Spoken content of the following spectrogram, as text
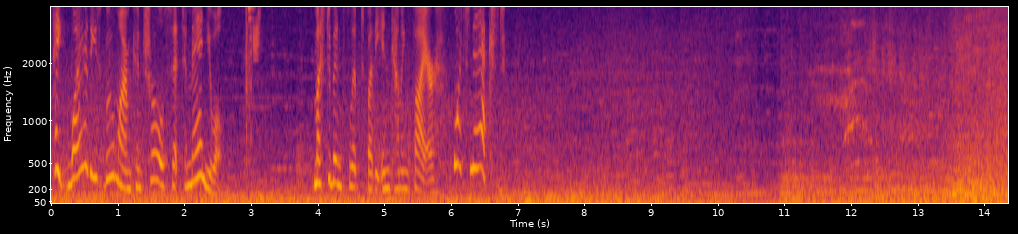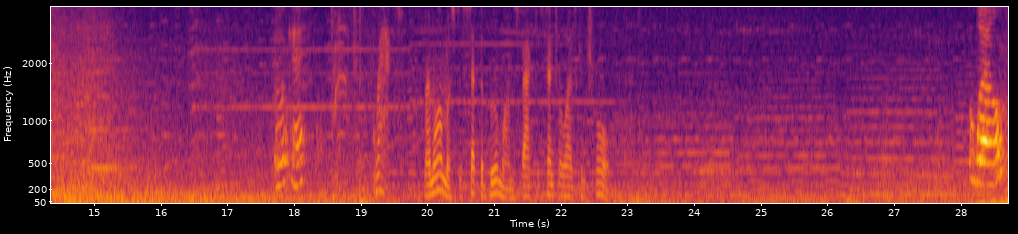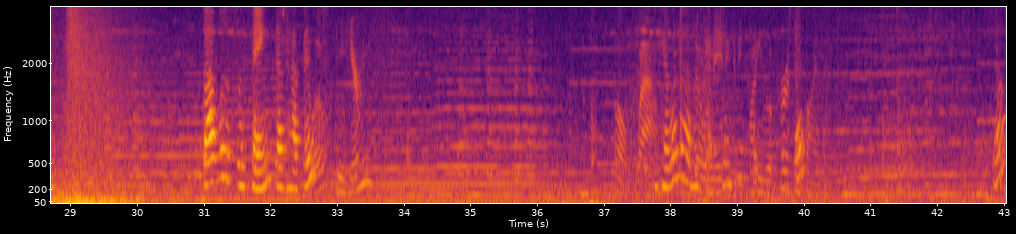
Hey, why are these boom arm controls set to manual? Must have been flipped by the incoming fire. What's next? Okay. Rats. My mom must have set the boom arms back to centralized control. Was the thing that happened. Hello? Can you hear me? Oh, wow. Okay, what about this so guy? amazing to be talking to a person this? finally. No?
